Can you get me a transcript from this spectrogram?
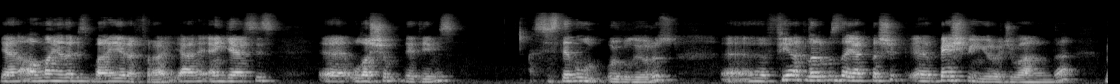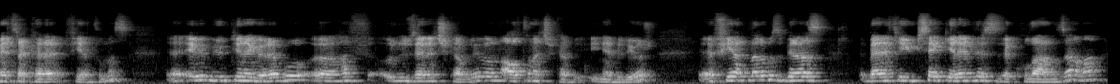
Yani Almanya'da biz bariyere frei yani engelsiz e, ulaşım dediğimiz sistemi uyguluyoruz. E, fiyatlarımız da yaklaşık e, 5000 euro civarında metrekare fiyatımız. E, evin büyüklüğüne göre bu e, hafif onun üzerine çıkabiliyor ve onun altına inebiliyor. E, fiyatlarımız biraz belki yüksek gelebilir size kulağınıza ama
